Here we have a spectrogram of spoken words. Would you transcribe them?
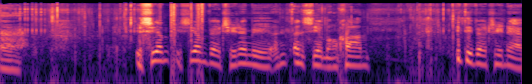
À. Isiam isiam về trí này mi anh anh xem bằng kham ít về trí này.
